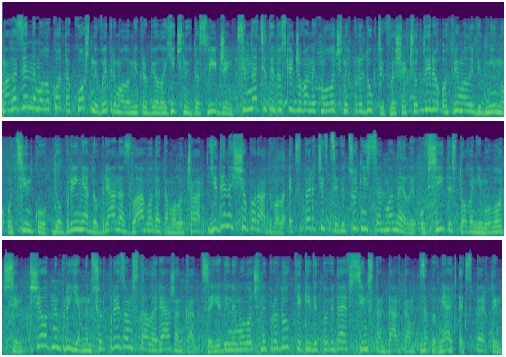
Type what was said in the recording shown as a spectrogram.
Магазинне молоко також не витримало мікробіологічних досліджень. 17 досліджуваних молочних продуктів лише 4 отримали відмінну оцінку: добриня, добряна, злагода та молочар. Єдине, що порадувало експертів, це відсутність сальмонели у всій тестованій молочці. Ще одним приємним сюрпризом стала ряжанка. Це єдиний молочний продукт, який відповідає всім стандартам, запевняють експерти.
